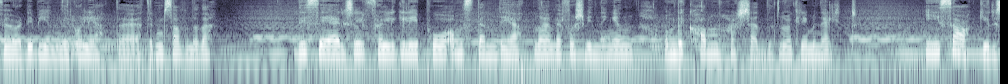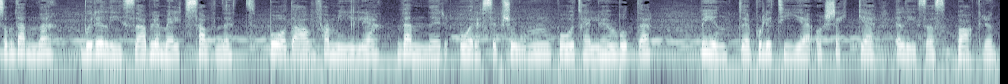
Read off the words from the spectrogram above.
før de begynner å lete etter den savnede. De ser selvfølgelig på omstendighetene ved forsvinningen, om det kan ha skjedd noe kriminelt. I saker som denne, hvor Elisa ble meldt savnet både av familie, venner og resepsjonen på hotellet hun bodde, begynte politiet å sjekke Elisas bakgrunn.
